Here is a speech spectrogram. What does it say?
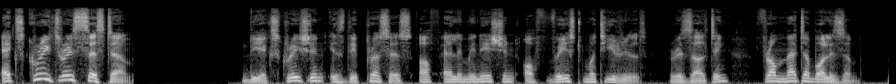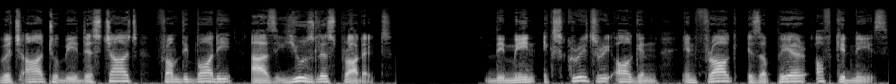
Excretory system The excretion is the process of elimination of waste materials resulting from metabolism which are to be discharged from the body as useless products. The main excretory organ in frog is a pair of kidneys.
